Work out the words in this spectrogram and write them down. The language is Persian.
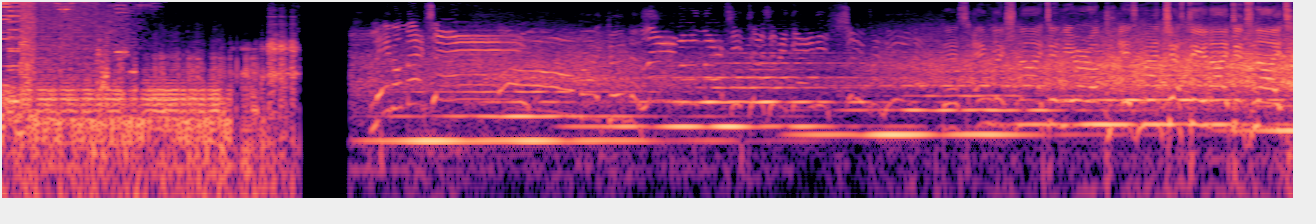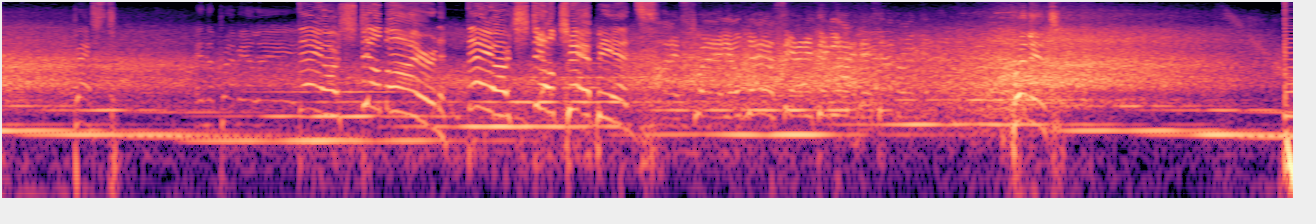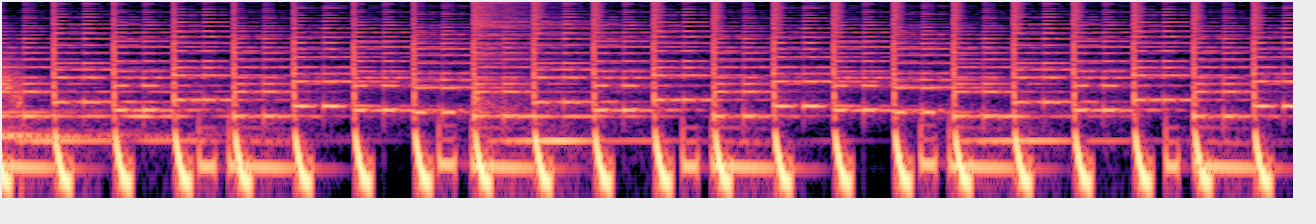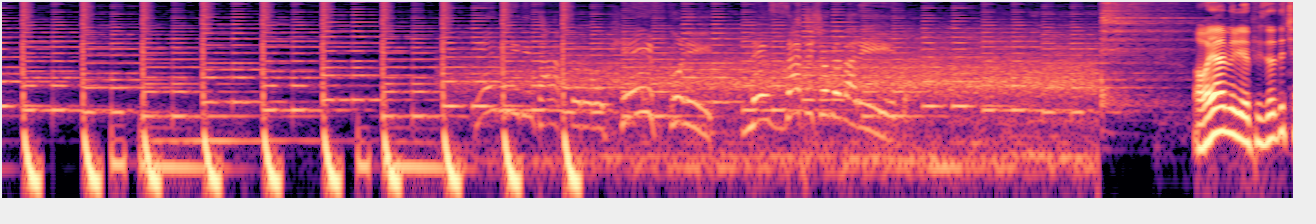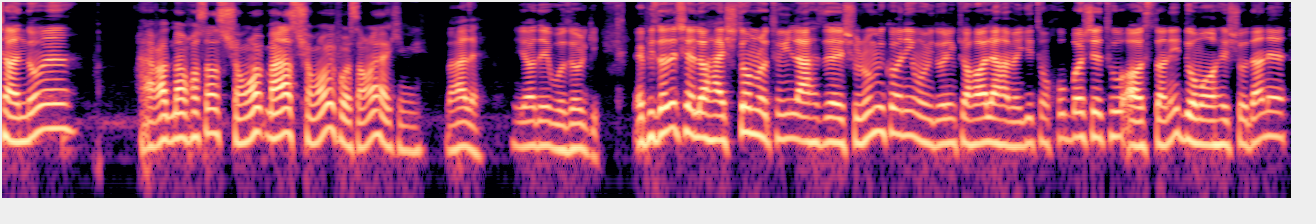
Lionel Messi! Oh my goodness! Lionel Messi does it again. He's superhuman. This English night in Europe is Manchester United's night. Best in the Premier League. They are still Bayern. They are still champions. I آقای امیری اپیزود چندمه؟ حقیقت من خواستم از شما من از شما می‌پرسم آقای حکیمی. بله یاده بزرگی. اپیزود 48 م رو تو این لحظه شروع می‌کنیم. امیدواریم که حال همگیتون خوب باشه. تو آستانه دو ماه شدن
